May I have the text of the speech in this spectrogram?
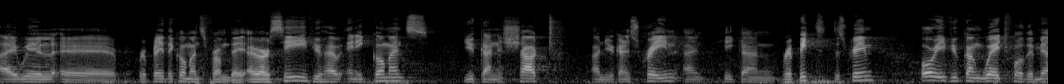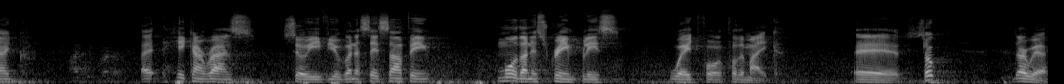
I will uh, replay the comments from the IRC. If you have any comments, you can shout and you can scream and he can repeat the scream. Or if you can wait for the mic, uh, he can run. So if you're going to say something more than a scream, please wait for, for the mic. Uh, so there we are.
